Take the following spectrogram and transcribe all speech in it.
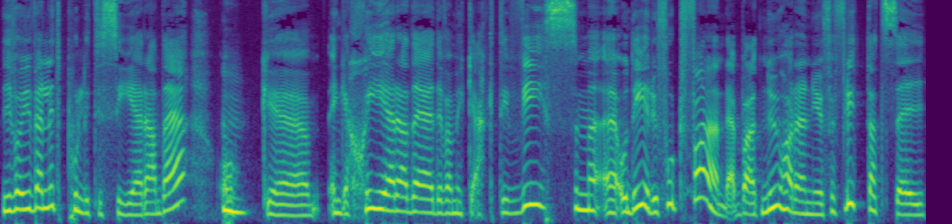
Vi var ju väldigt politiserade och eh, engagerade, det var mycket aktivism eh, och det är det fortfarande. Bara att nu har den ju förflyttat sig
